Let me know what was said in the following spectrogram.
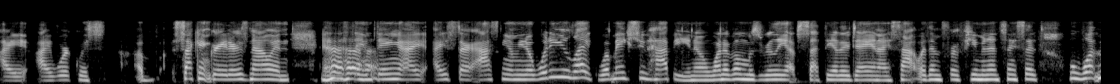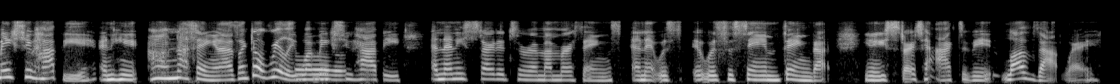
i, I work with uh, second graders now and and the same thing I, I start asking them you know what do you like? What makes you happy? You know one of them was really upset the other day and i sat with him for a few minutes and i said well what makes you happy? And he oh nothing. And i was like no really what makes Oh. you happy? And then he started to remember things and it was it was the same thing that you know you start to activate love that way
